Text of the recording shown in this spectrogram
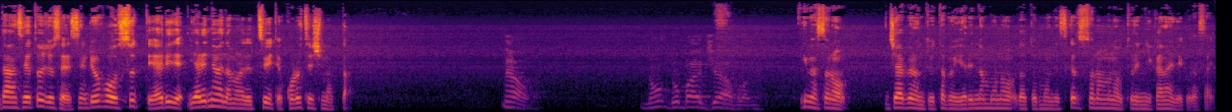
男性と女性ですね。両方すって槍で槍のようなものでついて殺してしまった。今そのジャベロンという多分槍のものだと思うんですけどそのものを取りに行かないでください。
